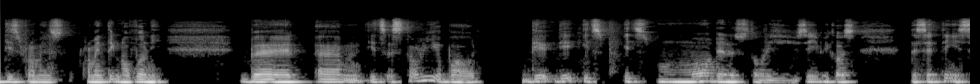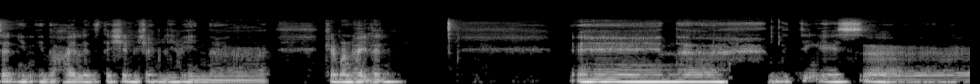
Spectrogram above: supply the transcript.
this romance romantic novel ni. But um, it's a story about the, the it's it's more than a story, you see, because the setting is set in in the Highland Station, which I believe in uh, Cameron Highland. And uh, the thing is, uh,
